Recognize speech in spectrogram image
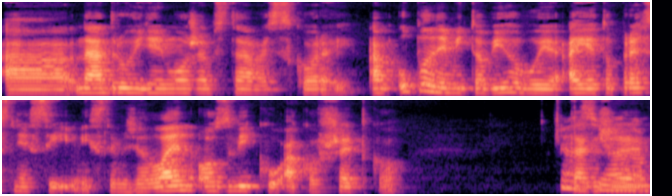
a na druhý deň môžem stávať skorej. A úplne mi to vyhovuje a je to presne si, myslím, že len o zvyku ako všetko. Asi Takže... Áno.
